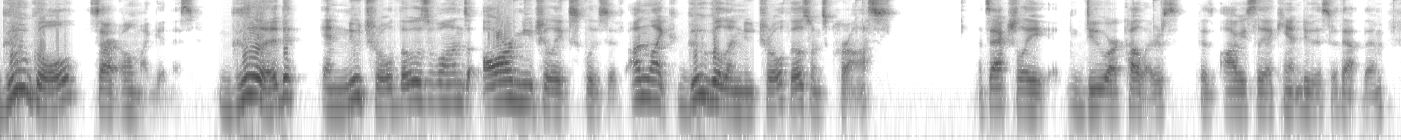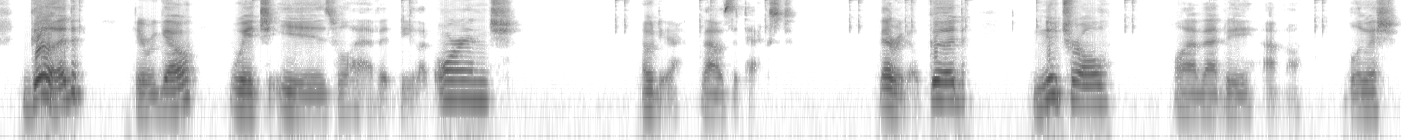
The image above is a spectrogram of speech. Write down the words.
Google, sorry, oh my goodness. Good and neutral, those ones are mutually exclusive. Unlike Google and neutral, those ones cross. Let's actually do our colors, because obviously I can't do this without them. Good, here we go, which is, we'll have it be like orange. Oh dear, that was the text. There we go. Good, neutral, we'll have that be, I don't know, bluish.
